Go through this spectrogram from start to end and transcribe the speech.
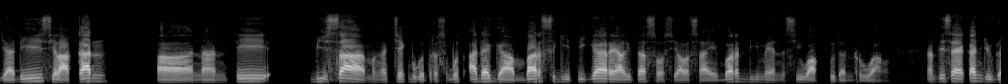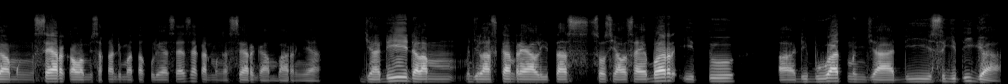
Jadi silakan uh, nanti bisa mengecek buku tersebut ada gambar segitiga realitas sosial cyber dimensi waktu dan ruang. Nanti saya akan juga meng-share kalau misalkan di mata kuliah saya saya akan meng-share gambarnya. Jadi dalam menjelaskan realitas sosial cyber itu uh, dibuat menjadi segitiga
